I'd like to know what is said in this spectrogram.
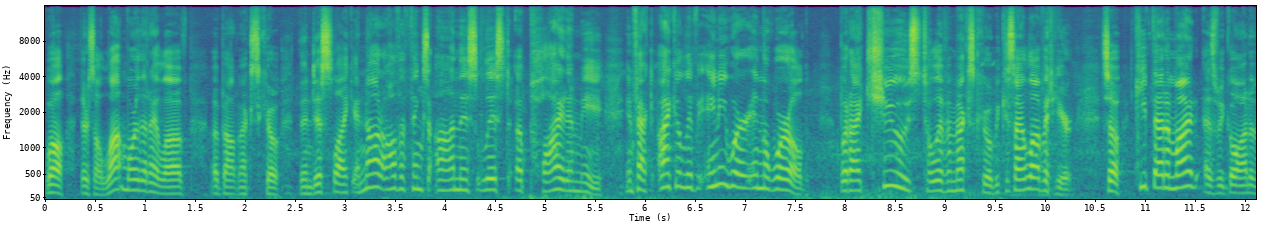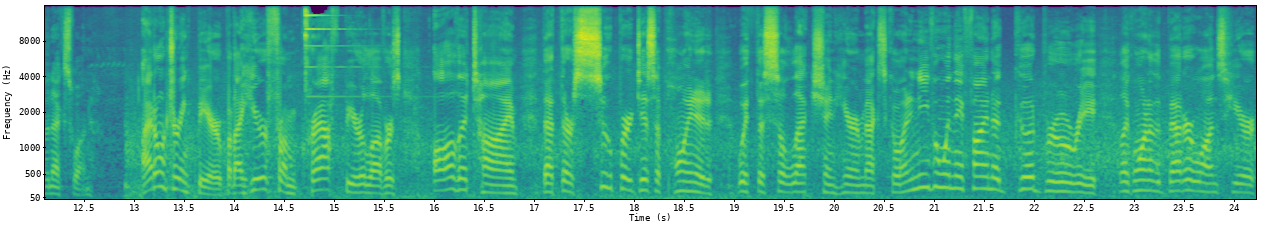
Well, there's a lot more that I love about Mexico than dislike, and not all the things on this list apply to me. In fact, I could live anywhere in the world, but I choose to live in Mexico because I love it here. So keep that in mind as we go on to the next one. I don't drink beer, but I hear from craft beer lovers all the time that they're super disappointed with the selection here in Mexico. And even when they find a good brewery, like one of the better ones here,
